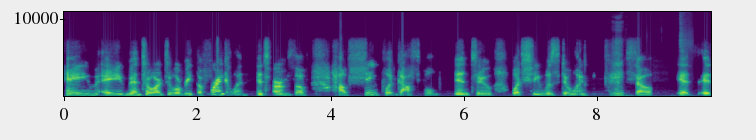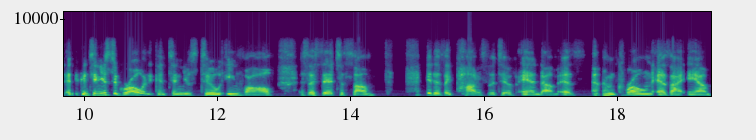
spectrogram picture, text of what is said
became a mentor to Aretha Franklin in terms of how she put gospel into what she was doing. Mm. So it, it, it continues to grow and it continues to evolve. As I said, to some, it is a positive and um, as grown as I am,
